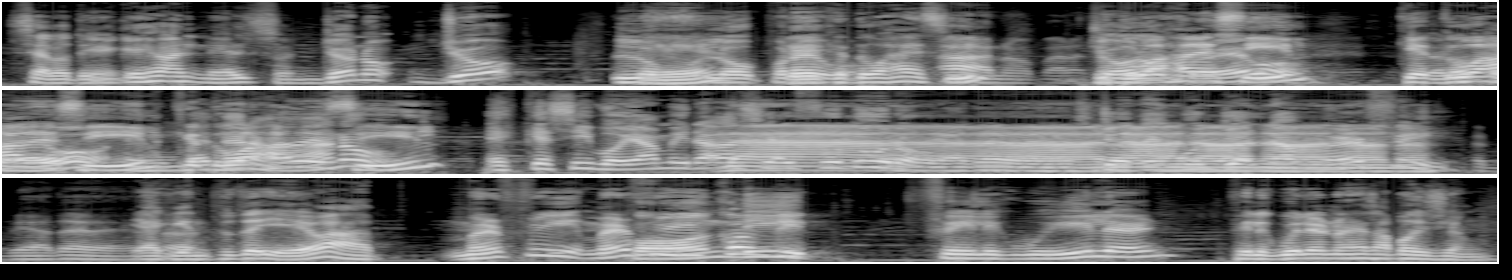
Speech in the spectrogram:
Se lo tiene que llevar Nelson. Yo no, yo lo, ¿Qué? lo ¿Qué- pruebo. ¿Qué tú vas a decir? Ah, no, para- ¿Qué Yo tú lo vas a pruebo. decir? ¿Qué Yo tú lo vas a pruebo. Es decir? un ¿Qué tú vas a veterano. decir? Es que si voy a mirar hacia Nah, el futuro, olvídate de eso. yo nah, tengo un nah, Jordan nah, nah, Murphy, Olvídate de ¿Y a quién tú te llevas? Murphy, Murphy, Condit, Condit. Philip Wheeler, Philip Wheeler no es esa posición.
